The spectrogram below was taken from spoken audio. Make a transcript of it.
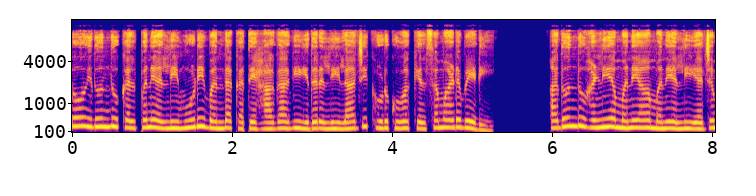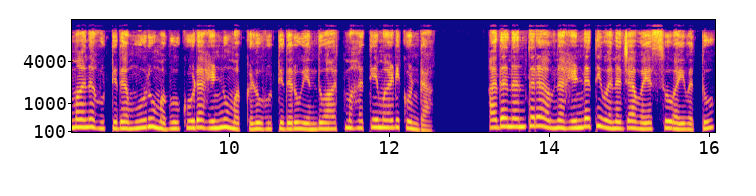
ಸೋ ಇದೊಂದು ಕಲ್ಪನೆ ಅಲ್ಲಿ ಮೂಡಿ ಬಂದ ಕತೆ. ಹಾಗಾಗಿ ಇದರಲ್ಲಿ ಲಾಜಿಕ್ ಹುಡುಕುವ ಕೆಲಸ ಮಾಡಬೇಡಿ. ಅದೊಂದು ಹಳ್ಳಿಯ ಮನೆಯ ಮನೆಯಲ್ಲಿ ಯಜಮಾನ ಹುಟ್ಟಿದ ಮೂರು ಮಗು ಕೂಡ ಹೆಣ್ಣು ಮಕ್ಕಳು ಹುಟ್ಟಿದರು ಎಂದು ಆತ್ಮಹತ್ಯೆ ಮಾಡಿಕೊಂಡ. ಅದ ನಂತರ ಅವನ ಹೆಂಡತಿ ವನಜ ವಯಸ್ಸು ಐವತ್ತು,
